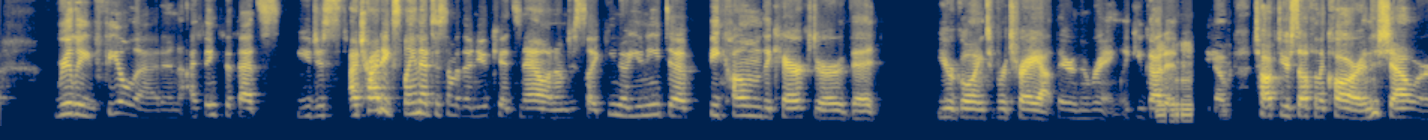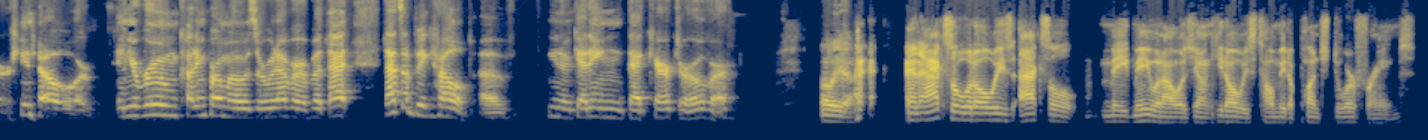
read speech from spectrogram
really feel that. And I think that that's you just i try to explain that to some of the new kids now and i'm just like you know you need to become the character that you're going to portray out there in the ring. Like you got to mm-hmm. you know talk to yourself in the car in the shower you know or in your room cutting promos or whatever. But that that's a big help of you know getting that character over. Oh yeah. And axel would always axel made me when i was young he'd always tell me to punch door frames.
